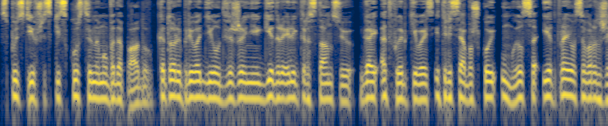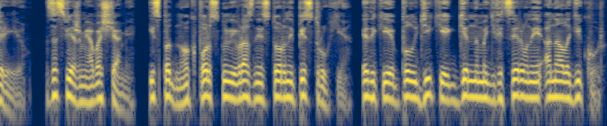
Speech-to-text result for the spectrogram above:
Спустившись к искусственному водопаду, который приводил в движение гидроэлектростанцию, Гай, отфыркиваясь и тряся башкой, умылся и отправился в оранжерею за свежими овощами. Из-под ног порскнули в разные стороны пеструхи, эдакие полудикие генно-модифицированные аналоги кур.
